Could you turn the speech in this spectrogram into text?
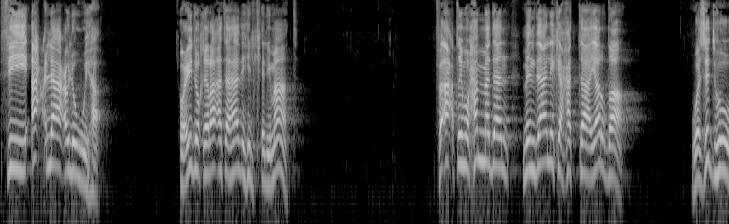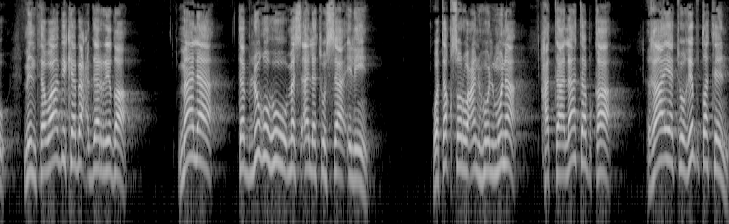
في أعلى علوها. أعيد قراءة هذه الكلمات فأعط محمدا من ذلك حتى يرضى وزده من ثوابك بعد الرضا. ما لا تبلغه مسألة السائلين وتقصر عنه المنى حتى لا تبقى غاية غبطة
